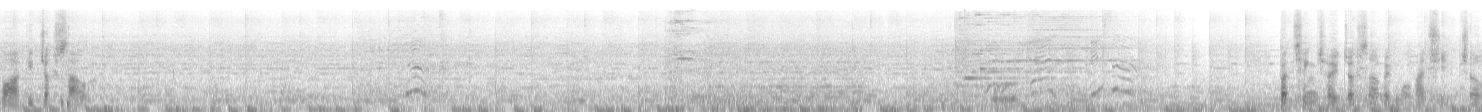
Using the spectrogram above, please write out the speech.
哇！啲觸手，清除觸手的魔法前進。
